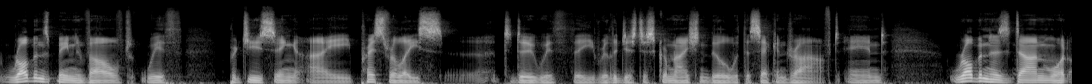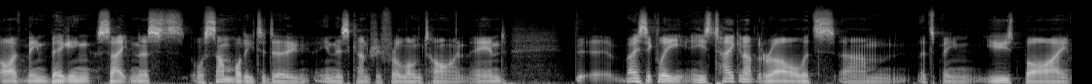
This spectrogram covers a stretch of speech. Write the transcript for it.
Robin's been involved with producing a press release uh, to do with the religious discrimination bill with the second draft. And Robin has done what I've been begging Satanists or somebody to do in this country for a long time. And basically he's taken up the role that's um, that's been used by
